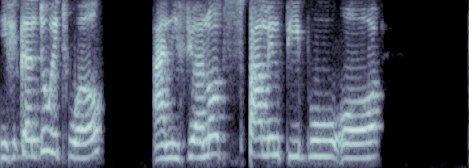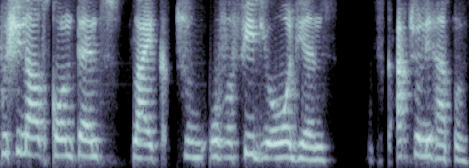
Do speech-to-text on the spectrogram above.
If you can do it well, and if you are not spamming people or pushing out content like to overfeed your audience, it actually happens.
